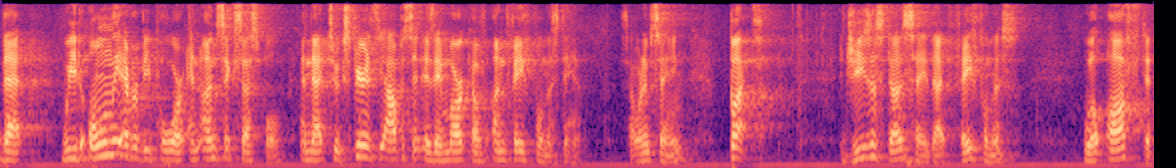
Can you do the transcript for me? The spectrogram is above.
that we'd only ever be poor and unsuccessful, and that to experience the opposite is a mark of unfaithfulness to Him. That's not what I'm saying. But Jesus does say that faithfulness will often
